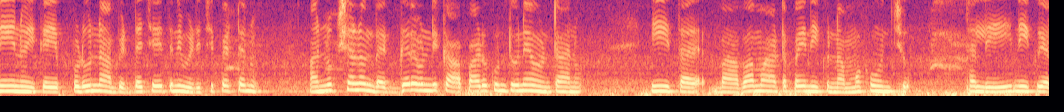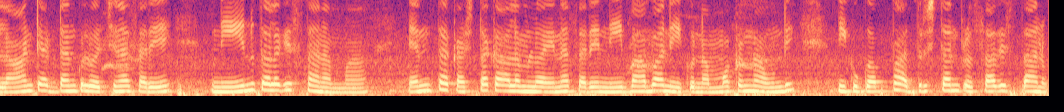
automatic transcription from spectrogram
నేను ఇక ఎప్పుడూ నా బిడ్డ చేతిని విడిచిపెట్టను. అనుక్షణం దగ్గర ఉండి కాపాడుకుంటూనే ఉంటాను. ఈ త బాబా మాటపై నీకు నమ్మకం ఉంచు. తల్లి నీకు ఎలాంటి అడ్డంకులు వచ్చినా సరే నేను తొలగిస్తానమ్మా. ఎంత కష్టకాలంలో అయినా సరే నీ బాబా నీకు నమ్మకంగా ఉండి నీకు గొప్ప అదృష్టాన్ని ప్రసాదిస్తాను.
